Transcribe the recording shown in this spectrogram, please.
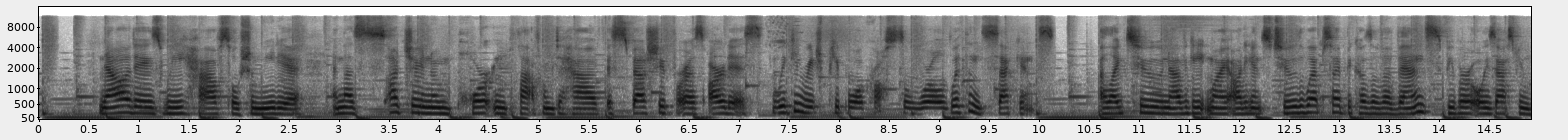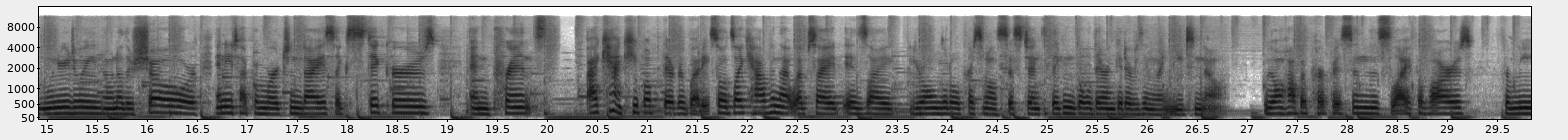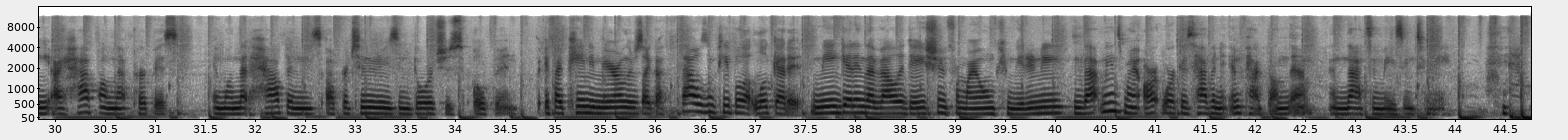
Nowadays, we have social media, and that's such an important platform to have, especially for us artists. We can reach people across the world within seconds. I like to navigate my audience to the website because of events. People are always asking me, when are you doing another show or any type of merchandise like stickers and prints. I can't keep up with everybody. So it's like having that website is like your own little personal assistant. They can go there and get everything they need to know. We all have a purpose in this life of ours. For me, I have found that purpose. And when that happens, opportunities and doors just open. If I paint a mural, there's like a thousand people that look at it. Me getting that validation from my own community, that means my artwork is having an impact on them. And that's amazing to me.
